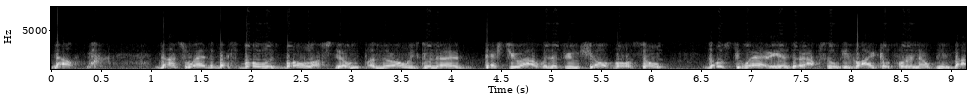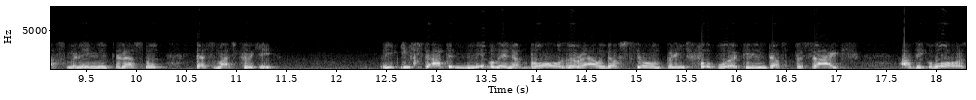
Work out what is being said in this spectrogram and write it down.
Now, that's where the best bowlers bowl off stump, and they're always going to test you out with a few short balls. So those two areas are absolutely vital for an opening batsman in international Test match cricket. he, he started nibbling at balls around off stump, and his footwork isn't as precise as it was.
